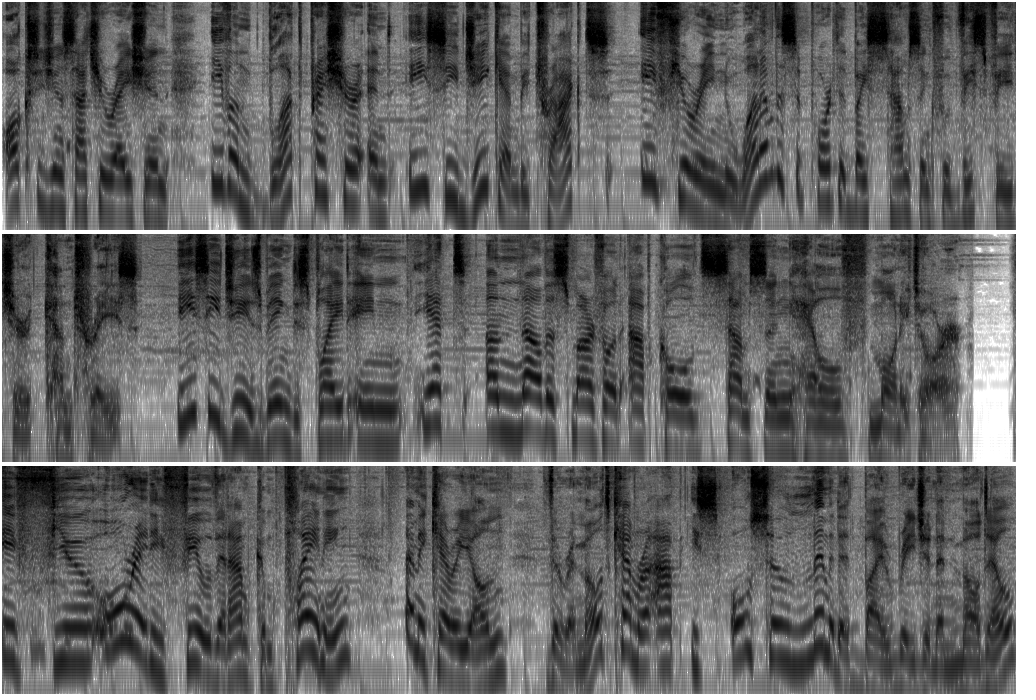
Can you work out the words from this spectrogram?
oxygen saturation, even blood pressure and ECG can be tracked if you're in one of the supported by Samsung for this feature countries. ECG is being displayed in yet another smartphone app called Samsung Health Monitor. If you already feel that I'm complaining, let me carry on. The remote camera app is also limited by region and model.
